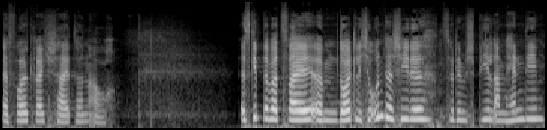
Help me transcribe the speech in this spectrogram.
erfolgreich Scheitern auch. Es gibt aber zwei ähm, deutliche Unterschiede zu dem Spiel am Handy.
